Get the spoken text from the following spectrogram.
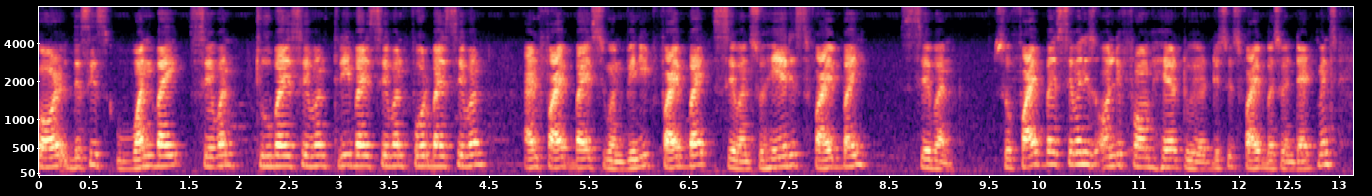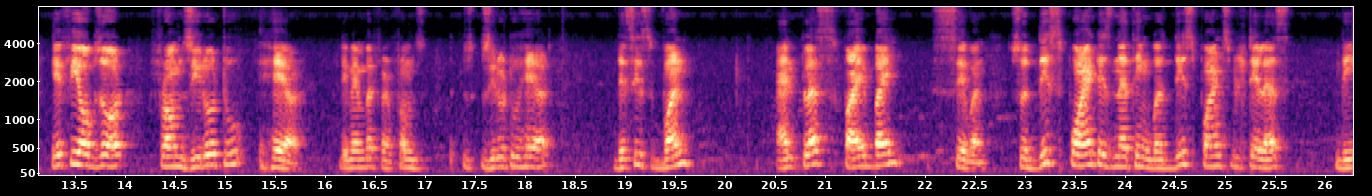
called this is 1 by 7 2 by 7 3 by 7 4 by 7 and 5 by 7 we need 5 by 7 so here is 5 by 7 so 5 by 7 is only from here to here this is 5 by 7 that means if we observe from 0 to here remember from 0 to here this is 1 and plus 5 by 7 so this point is nothing but these points will tell us the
